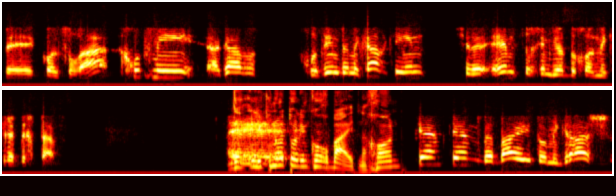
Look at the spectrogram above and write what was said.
בכל צורה, חוץ מאגב, חוזים במקרקעין, שהם צריכים להיות בכל מקרה בכתב. אה, לקנות או למכור בית, נכון? כן, כן, בבית או מגרש,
